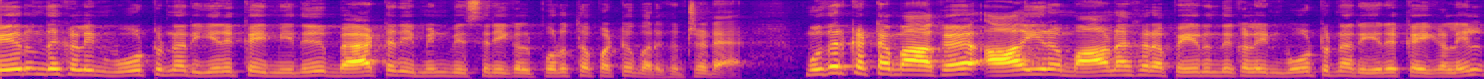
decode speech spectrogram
பேருந்துகளின் ஓட்டுநர் இருக்கை மீது பேட்டரி மின்விசிறிகள் பொருத்தப்பட்டு வருகின்றன. முதற்கட்டமாக ஆயிரம் மாநகர பேருந்துகளின் ஓட்டுநர் இருக்கைகளில்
